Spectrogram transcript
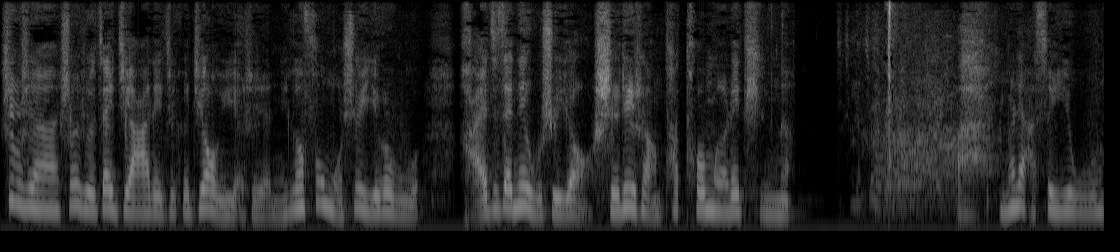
是不是啊？所以说，在家的这个教育也是，你跟父母睡一个屋，孩子在那屋睡觉，实际上他偷摸的听呢。啊，你们俩睡一屋，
